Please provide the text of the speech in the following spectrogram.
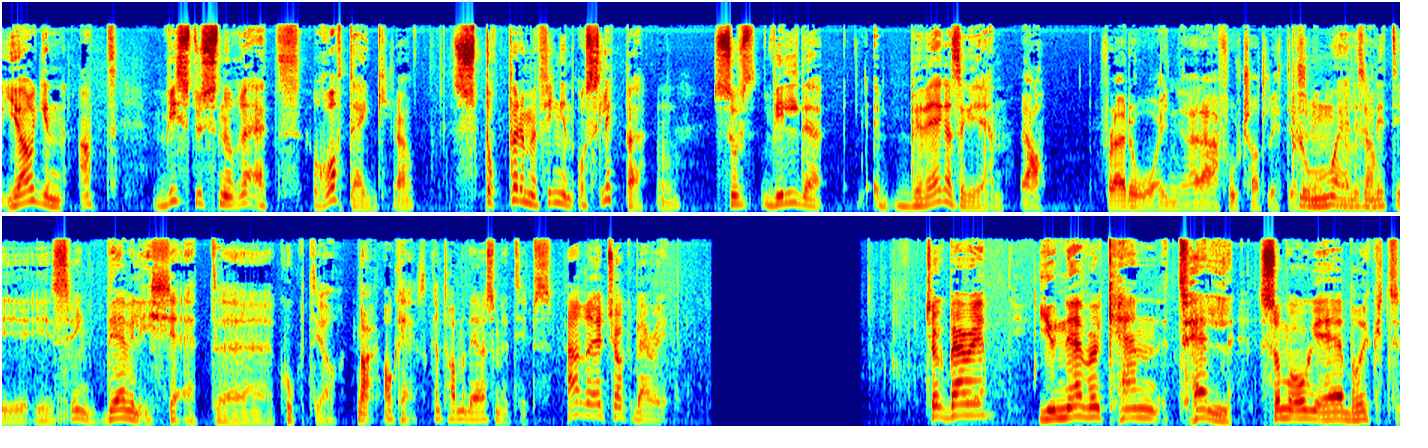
Jørgen at hvis du snurrer et rått egg, Ja. stopper det med fingeren og slipper, så vil det bevege seg igjen. ja. For det rå inni her er fortsatt litt i sving. Plomma er liksom litt i, i sving. Det vil ikke et uh, kokt gjøre. Nei. Ok, så kan jeg ta med det som et tips. Her er Chuck Berry. Chuck Berry, You Never Can Tell, som òg er brukt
